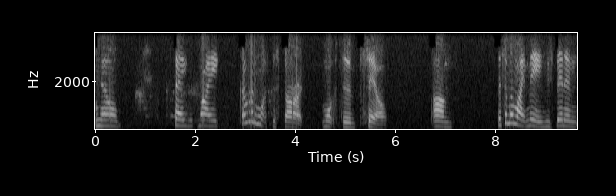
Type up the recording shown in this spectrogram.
Now, say like someone wants to start, wants to sell, um, but someone like me who's been in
